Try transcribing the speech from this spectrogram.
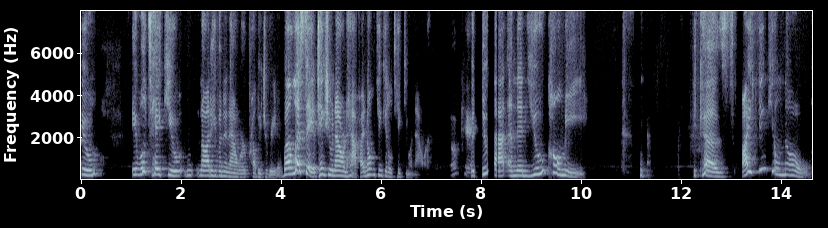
You, it will take you not even an hour probably to read it. Well, let's say it takes you an hour and a half. I don't think it'll take you an hour, Okay. but do that and then you call me because I think you'll know.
